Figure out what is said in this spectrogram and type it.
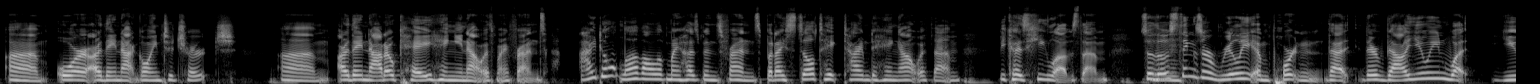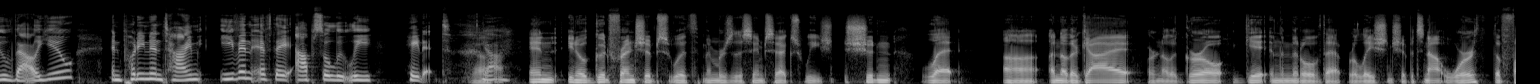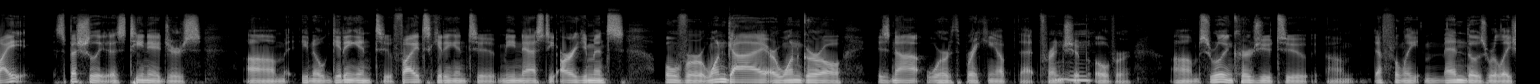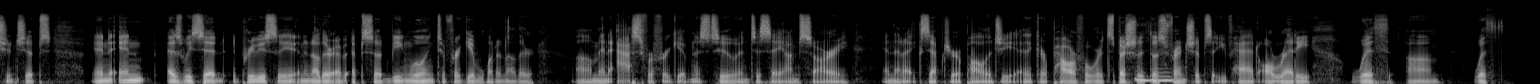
Um, or are they not going to church? Um, are they not okay hanging out with my friends i don't love all of my husband's friends but i still take time to hang out with them because he loves them so those things are really important that they're valuing what you value and putting in time even if they absolutely hate it Yeah. And you know, good friendships with members of the same sex, we sh- shouldn't let uh, another guy or another girl get in the middle of that relationship. It's not worth the fight, especially as teenagers. Um, you know, getting into fights, getting into mean, nasty arguments over one guy or one girl is not worth breaking up that friendship over. Um, so, really encourage you to um, definitely mend those relationships, and and as we said previously in another episode, being willing to forgive one another um, and ask for forgiveness too, and to say I'm sorry and that I accept your apology. I think are powerful words, especially with those friendships that you've had already with um, with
